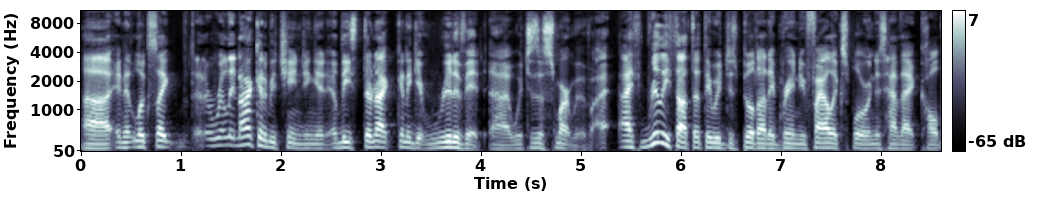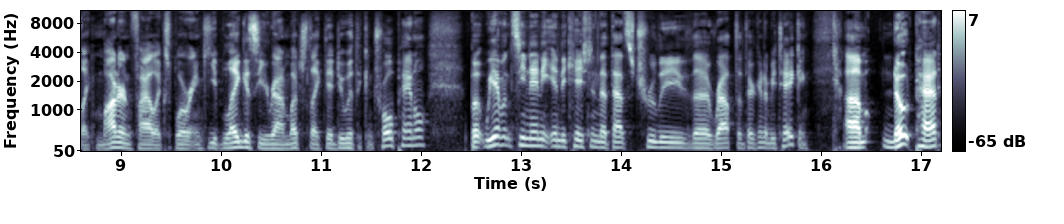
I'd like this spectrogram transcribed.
Uh, and it looks like they're really not going to be changing it. At least they're not going to get rid of it, uh, which is a smart move. I, I really thought that they would just build out a brand new File Explorer and just have that called like Modern File Explorer and keep Legacy around, much like they do with the control panel. But we haven't seen any indication that that's truly the route that they're going to be taking. Um, Notepad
